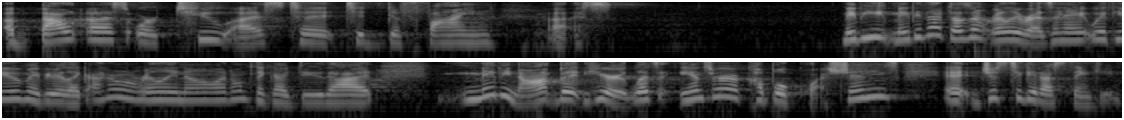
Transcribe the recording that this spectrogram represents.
about us or to us to, to define us. Maybe, maybe that doesn't really resonate with you. Maybe you're like, I don't really know. I don't think I do that. Maybe not, but here, let's answer a couple questions uh, just to get us thinking.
